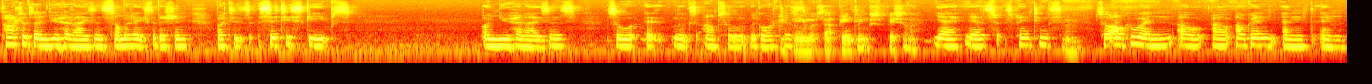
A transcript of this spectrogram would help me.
part of their New Horizons summer exhibition, but it's cityscapes on New Horizons. So it looks absolutely gorgeous. Okay, what's that? Paintings, basically? Yeah, yeah, it's, it's paintings. Mm. So I'll go in. I'll I'll, I'll go in and um,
